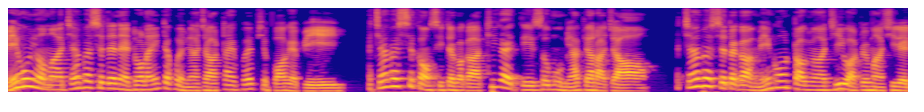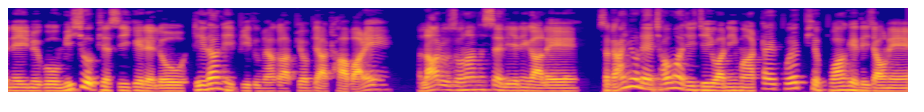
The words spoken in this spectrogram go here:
မင်းကုန်းရွာမှာအကြမ်းဖက်စစ်တပ်နဲ့တော်လိုင်းတပ်ဖွဲ့များကြားတိုက်ပွဲဖြစ်ပွားခဲ့ပြီးအကြမ်းဖက်စစ်ကောင်စီတပ်ဘက်ကထိခိုက်သေးဆုံးမှုများပြားတာကြောင့်အကြမ်းဖက်စစ်တပ်ကမင်းကုန်းတောင်ရွာကြီးရွာတွင်းမှာရှိတဲ့နေအိမ်တွေကိုမိရှို့ဖျက်ဆီးခဲ့တယ်လို့ဒေသနေပြည်သူများကပြောပြထားပါတယ်။ အလားတူဇွန်လ24ရက်နေ့ကလည်းစကိုင်းမြို့နယ်ချောင်းမကြီးကျေးရွာနီးမှာတိုက်ပွဲဖြစ်ပွားခဲ့တဲ့ကြောင်းနဲ့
